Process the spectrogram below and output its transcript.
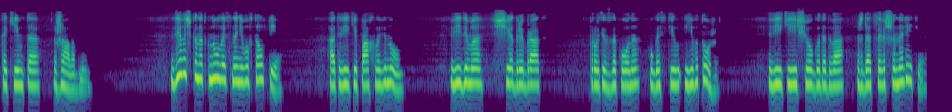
каким-то жалобным. Девочка наткнулась на него в толпе. От Вики пахло вином. Видимо, щедрый брат против закона угостил и его тоже. Вики еще года два ждать совершеннолетия,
